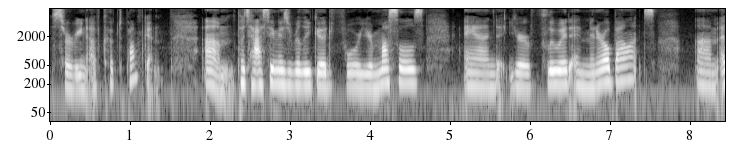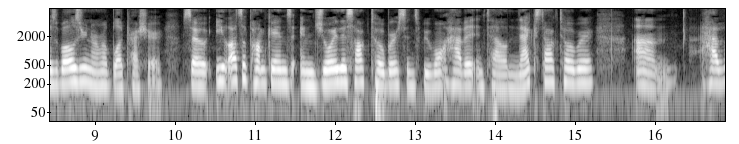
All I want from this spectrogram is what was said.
serving of cooked pumpkin. Um, potassium is really good for your muscles and your fluid and mineral balance. Um, as well as your normal blood pressure. So, eat lots of pumpkins. Enjoy this October since we won't have it until next October. Um, have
